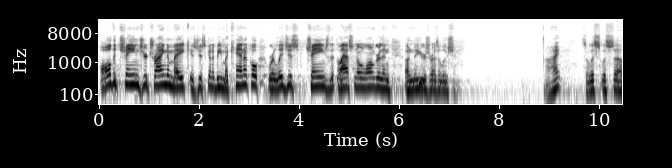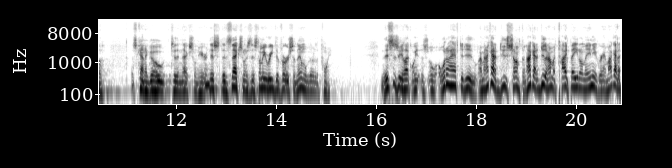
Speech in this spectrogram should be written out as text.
all the change you're trying to make is just going to be mechanical, religious change that lasts no longer than a New Year's resolution. All right? So let's let's uh, let's kind of go to the next one here. And this this next one is this. Let me read the verse and then we'll go to the point. This is like, wait, so what do I have to do? I mean, I got to do something. I got to do it. I'm a type eight on the Enneagram. I got to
